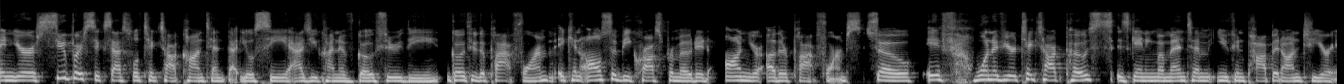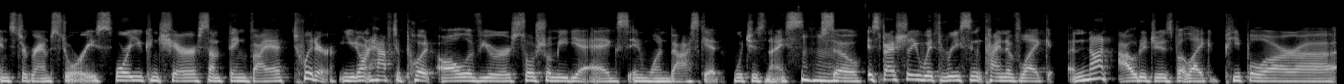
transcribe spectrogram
and your super successful TikTok content that you'll see as you kind of go through the go through the platform, it can also be cross promoted on your other platforms. So if one of your TikTok posts is gaining momentum, you can pop it onto your Instagram stories or you can share something via Twitter. You don't have to put all of your social media eggs in one basket, which is nice. Mm-hmm. So, especially with recent kind of like not outages, but like people are uh,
